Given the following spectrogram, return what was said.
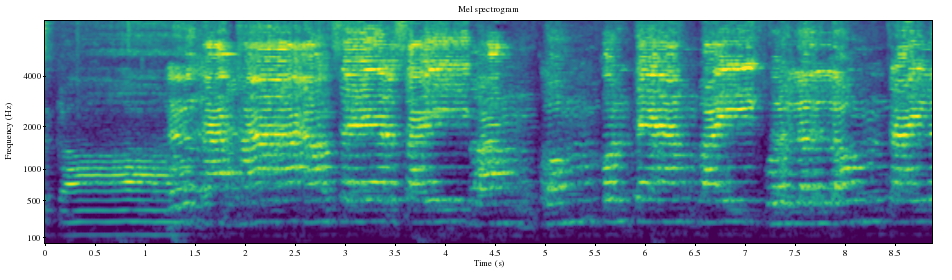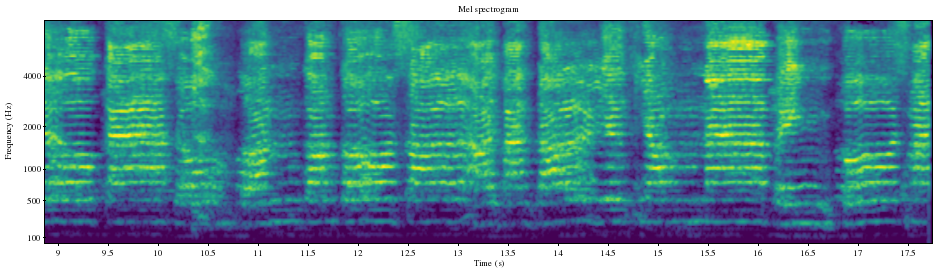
ស្ការលើកាថាអោសេរស័យបង្គំគុណពលលំត្រៃលោកាសូមបនកនកោសលឲ្យបានដល់យើងខ្ញុំណាពេញពោស្មា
